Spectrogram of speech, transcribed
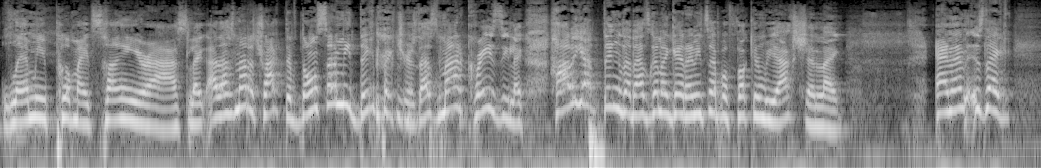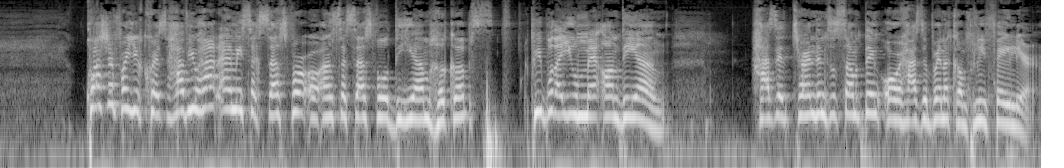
let me put my tongue in your ass. Like, uh, that's not attractive. Don't send me dick pictures. That's mad crazy. Like, how do y'all think that that's gonna get any type of fucking reaction? Like, and then it's like, question for you, Chris. Have you had any successful or unsuccessful DM hookups? People that you met on DM. Has it turned into something or has it been a complete failure?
